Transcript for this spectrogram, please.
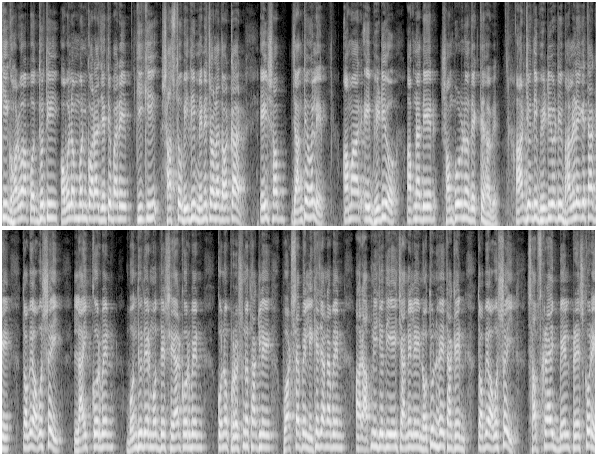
কি ঘরোয়া পদ্ধতি অবলম্বন করা যেতে পারে, কি কি স্বাস্থ্যবিধি মেনে চলা দরকার, এই সব জানতে হলে আমার এই ভিডিও আপনাদের সম্পূর্ণ দেখতে হবে। আর যদি ভিডিওটি ভালো লেগে থাকে, তবে অবশ্যই লাইক করবেন, বন্ধুদের মধ্যে শেয়ার করবেন, কোনো প্রশ্ন থাকলে হোয়াটসঅ্যাপে লিখে জানাবেন, আর আপনি যদি এই চ্যানেলে নতুন হয়ে থাকেন, তবে অবশ্যই সাবস্ক্রাইব বেল প্রেস করে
